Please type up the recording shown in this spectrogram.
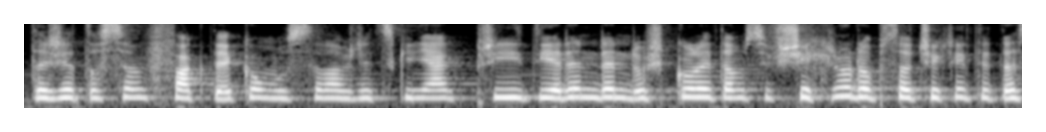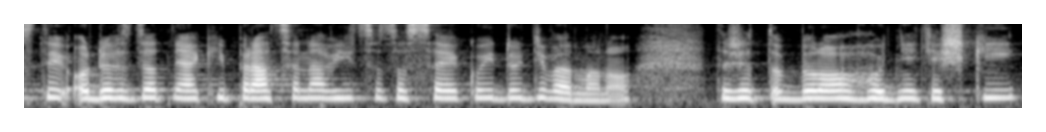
takže to jsem fakt jako musela vždycky nějak přijít jeden den den do školy, tam si všechno dopsat, všechny ty testy, odevzdat nějaký práce navíc a zase jako jít do divadla, no. Takže to bylo hodně těžký,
